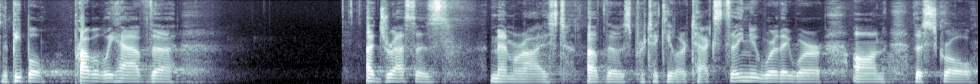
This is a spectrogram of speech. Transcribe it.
the people probably have the addresses memorized of those particular texts. They knew where they were on the scroll.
